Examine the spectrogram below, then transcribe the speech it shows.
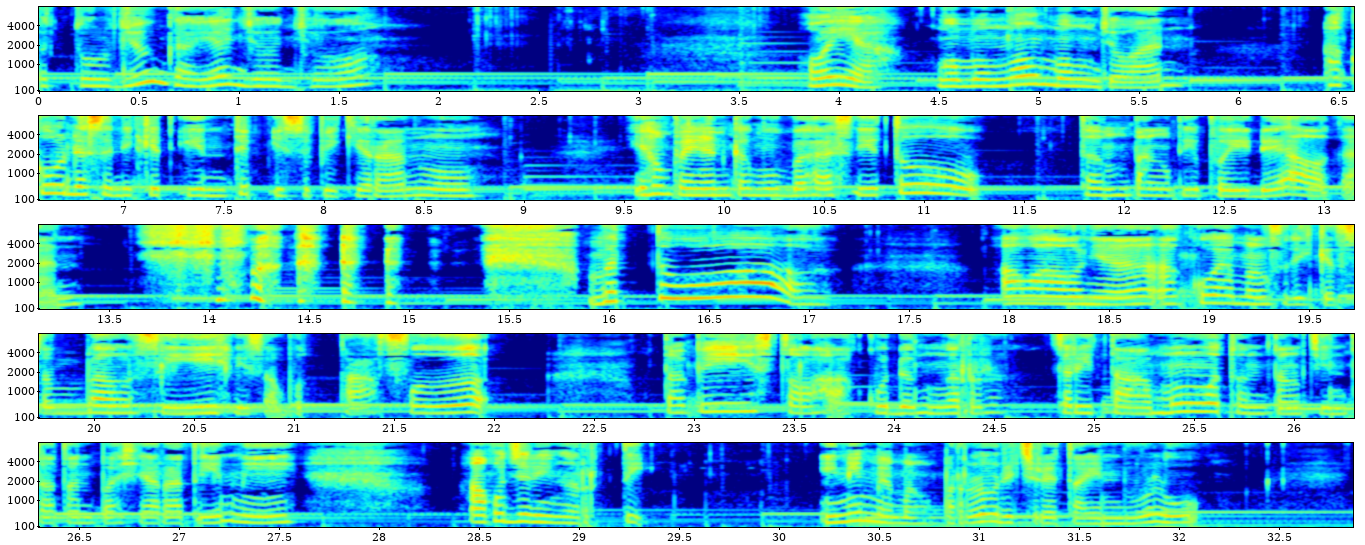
betul juga ya Jojo. Oh iya, ngomong-ngomong Joan, aku udah sedikit intip isi pikiranmu. Yang pengen kamu bahas itu tentang tipe ideal kan? Betul. Awalnya aku emang sedikit sebel sih disabotase. Tapi setelah aku denger ceritamu tentang cinta tanpa syarat ini, aku jadi ngerti. Ini memang perlu diceritain dulu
